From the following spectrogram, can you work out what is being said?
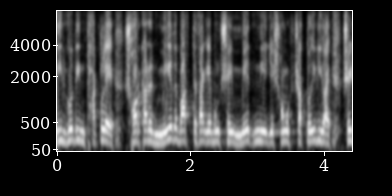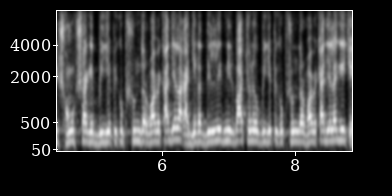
দীর্ঘদিন থাকলে সরকারের মেদ বাড়তে থাকে এবং সেই মেদ নিয়ে যে সমস্যা তৈরি হয়, সেই সমস্যাকে বিজেপি খুব সুন্দরভাবে কাজে লাগায়। যেটা দিল্লির নির্বাচনেও বিজেপি খুব সুন্দরভাবে কাজে লাগিয়েছে।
